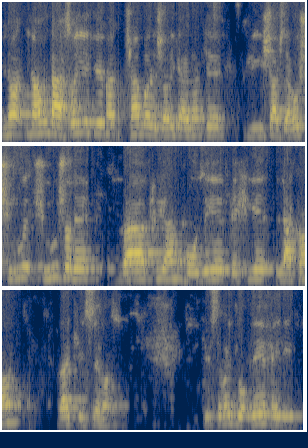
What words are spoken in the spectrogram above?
اینا اینا همون بحثاییه که من چند بار اشاره کردم که ریشش در شروع شروع شده و توی هم حوزه فکری لکان و کریستواس کریستواس جمله خیلی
